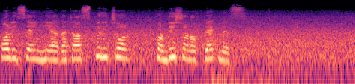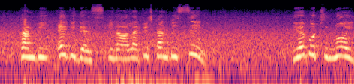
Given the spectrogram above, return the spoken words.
Paul is saying here that our spiritual condition of darkness can be evidence in our life. It can be seen. You're able to know it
